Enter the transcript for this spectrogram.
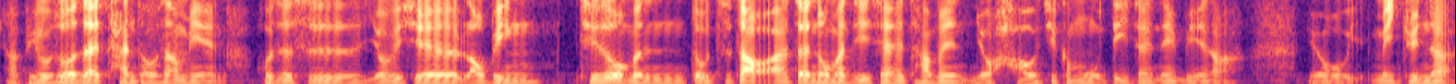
啊，比如说在滩头上面，或者是有一些老兵。其实我们都知道啊，在诺曼底现在他们有好几个墓地在那边啊，有美军的，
